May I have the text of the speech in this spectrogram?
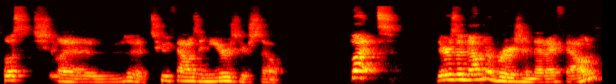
close to uh, 2,000 years or so. But there's another version that I found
